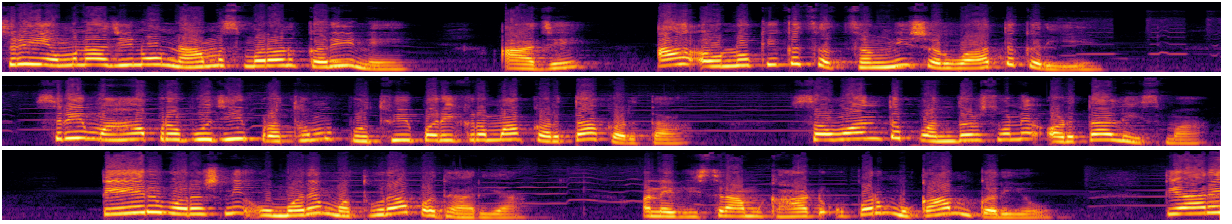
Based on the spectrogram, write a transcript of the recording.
શ્રી યમુનાજીનું નામ સ્મરણ કરીને આજે આ અવલૌકિક સત્સંગની શરૂઆત કરીએ. શ્રી મહાપ્રભુજી પ્રથમ પૃથ્વી પરિક્રમા કરતા કરતા સંવંત પંદરસો ને અડતાલીસમાં તેર વર્ષની ઉંમરે મથુરા પધાર્યા અને વિશ્રામ ઘાટ ઉપર મુકામ કર્યો. ત્યારે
